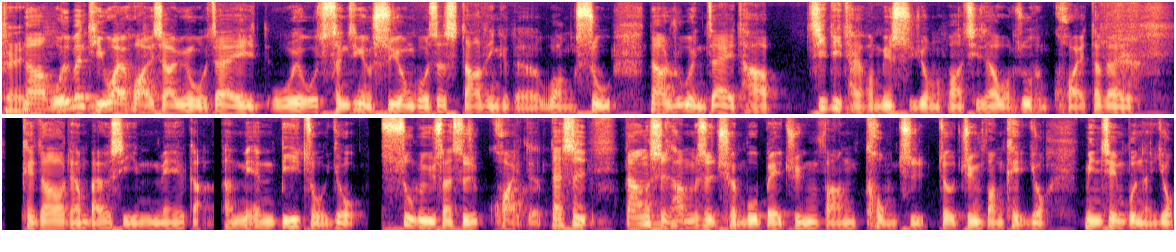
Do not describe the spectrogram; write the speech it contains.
对。那我这边题外话一下，因为我在我我曾经有试用过这 Starlink 的网速。那如果你在它基地台旁边使用的话，其实它网速很快，大概。可以到两百二十一 mega MB 左右，速率算是快的。但是当时他们是全部被军方控制，就军方可以用，民间不能用。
